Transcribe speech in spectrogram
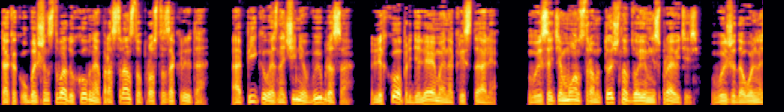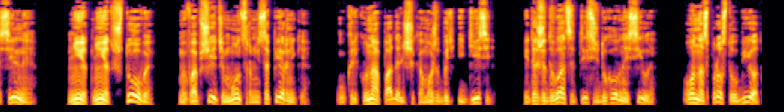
так как у большинства духовное пространство просто закрыто, а пиковое значение выброса, легко определяемое на кристалле. Вы с этим монстром точно вдвоем не справитесь? Вы же довольно сильные? Нет, нет, что вы! Мы вообще этим монстрам не соперники. У крикуна-падальщика может быть и 10, и даже 20 тысяч духовной силы. Он нас просто убьет.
